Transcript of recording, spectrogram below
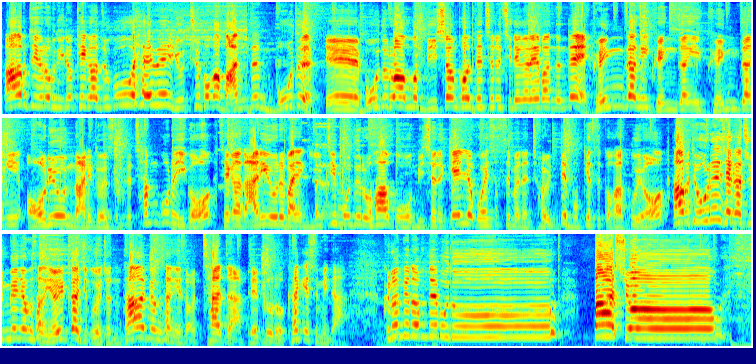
아무튼 여러분 이렇게 해가지고 해외 유튜버가 만든 모드 예 모드로 한번 미션 컨텐츠를 진행을 해봤는데 굉장히 굉장히 굉장히 어려운 난이도였습니다. 참고로 이거 제가 난이도를 만약 이지 모드로 하고 미션을 깨려고 했었으면 절대 못 깼을 것 같고요. 아무튼 오늘 제가 준비한 영상 여기까지고요. 저는 다음 영상에서 찾아뵙도록 하겠습니다. 그럼 여러분들 모두 빠숑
